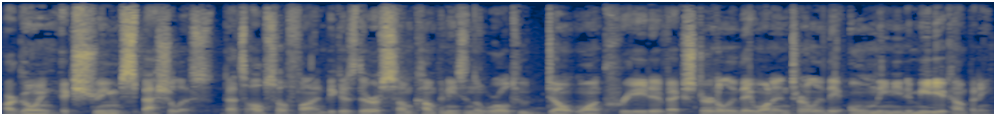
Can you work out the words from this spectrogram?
are going extreme specialists. That's also fine because there are some companies in the world who don't want creative externally. They want it internally. They only need a media company.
